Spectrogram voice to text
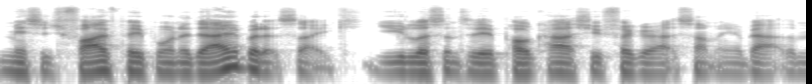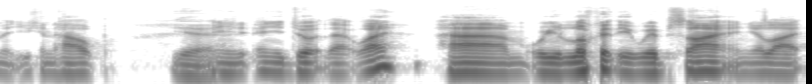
message five people in a day, but it's like you listen to their podcast, you figure out something about them that you can help, yeah, and you, and you do it that way. Um, or you look at their website and you're like,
